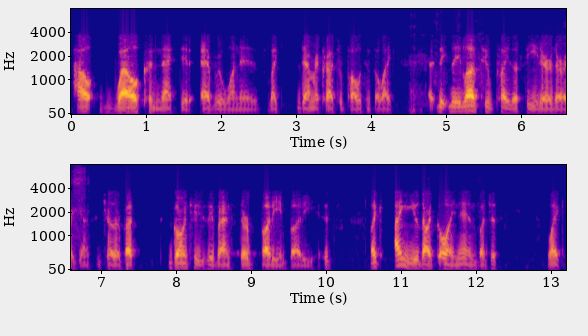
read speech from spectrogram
how well connected everyone is. Like Democrats, Republicans are like they, they love to play the theater. They're against each other, but going to these events, they're buddy buddy. It's like I knew that going in, but just like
